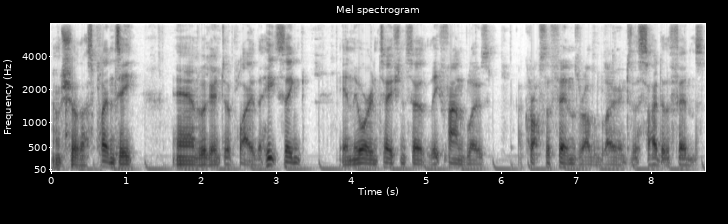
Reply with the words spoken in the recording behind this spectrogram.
I'm sure that's plenty. And we're going to apply the heatsink in the orientation so that the fan blows across the fins rather than blowing into the side of the fins.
